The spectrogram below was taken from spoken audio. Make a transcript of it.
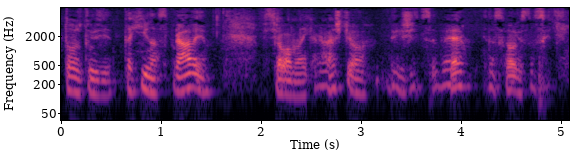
Тож, друзі, такі у нас справи. Всього вам найкращого. Бережіть себе і до скорих зустрічей.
